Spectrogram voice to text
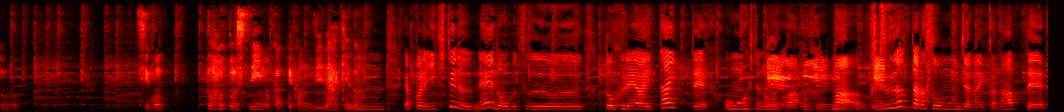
ちょっと仕事ととしていいのかって感じだけど、うん。やっぱり生きてるね動物と触れ合いたいって思う人の方が、まあ普通だったらそう思うんじゃないかなって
